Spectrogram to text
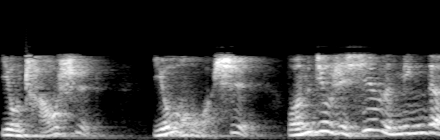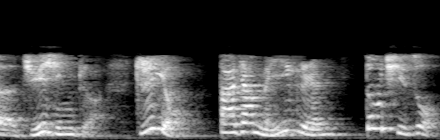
有潮势、有火势，我们就是新文明的觉醒者。只有大家每一个人都去做。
